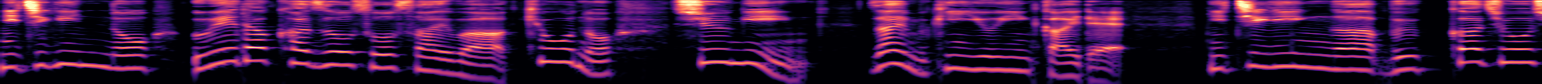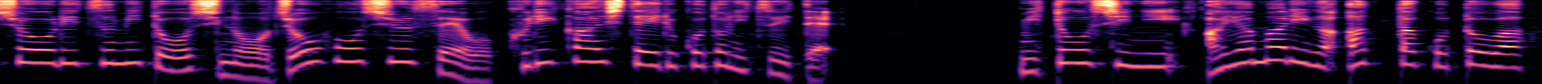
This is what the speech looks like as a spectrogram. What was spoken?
日銀の上田和夫総裁は今日の衆議院財務金融委員会で日銀が物価上昇率見通しの情報修正を繰り返していることについて見通しに誤りがあったことは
